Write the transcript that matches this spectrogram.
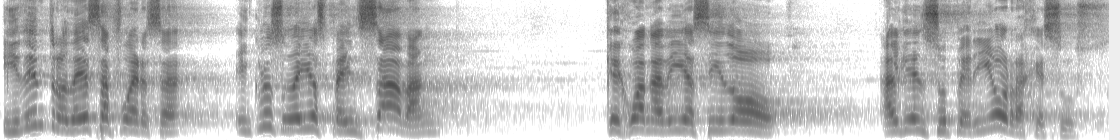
Y dentro de esa fuerza, incluso ellos pensaban que Juan había sido alguien superior a Jesús.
